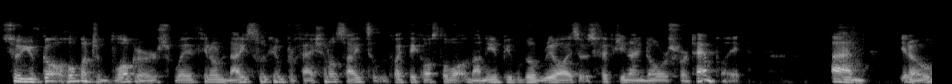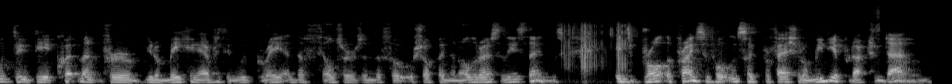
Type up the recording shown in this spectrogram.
So you've got a whole bunch of bloggers with, you know, nice looking professional sites that look like they cost a lot of money, and people don't realize it was $59 for a template. And, you know, the, the equipment for, you know, making everything look great and the filters and the photoshopping and all the rest of these things, it's brought the price of what looks like professional media production down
